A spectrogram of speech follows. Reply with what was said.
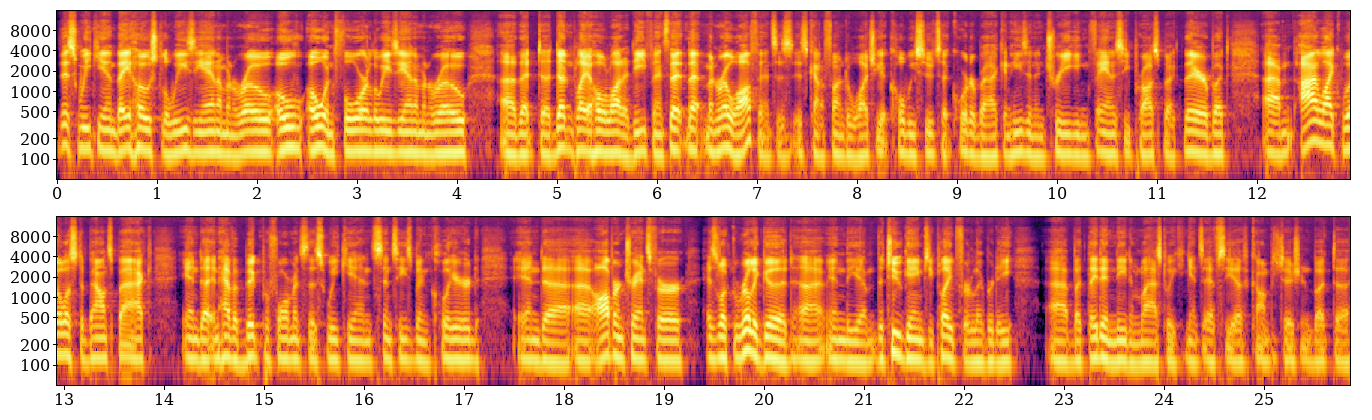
this weekend they host Louisiana Monroe, 0, and 4 Louisiana Monroe, uh, that uh, doesn't play a whole lot of defense. That that Monroe offense is, is kind of fun to watch. You get Colby Suits at quarterback, and he's an intriguing fantasy prospect there. But um, I like Willis to bounce back and uh, and have a big performance this weekend since he's been cleared. And uh, uh, Auburn transfer has looked really good uh, in the um, the two games he played for Liberty. Uh, but they didn't need him last week against FCS competition. But uh,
